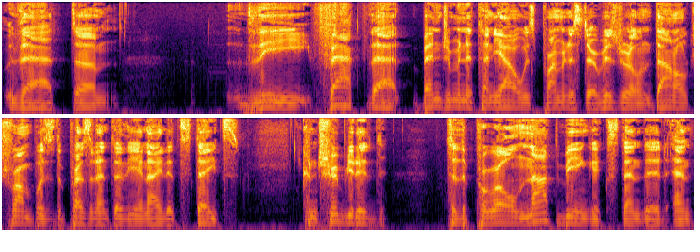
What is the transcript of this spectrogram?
that um, the fact that Benjamin Netanyahu was Prime Minister of Israel and Donald Trump was the President of the United States contributed to the parole not being extended and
